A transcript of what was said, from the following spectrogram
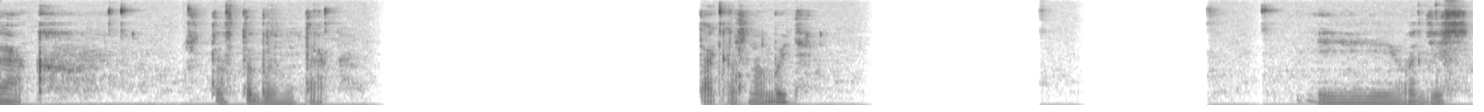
так что с тобой не так? Так должно быть. И вот здесь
